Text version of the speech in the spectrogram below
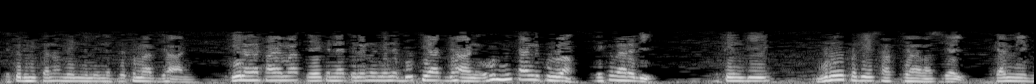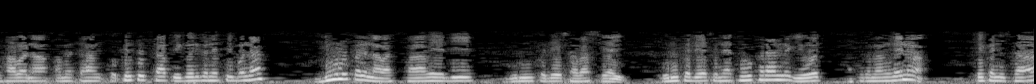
ඒක හිතනවා මෙන්න මෙන්න ප්‍රථම ධානය. ඊළඟ ටයිමත් ඒක නැතිලෙන මෙන්න ဒုတိ ය ධානය. ඔහොම හිතන්න පුළුවන්. ඒක වැරදි. ඉතින්දී ගුරු උපදේශක් අවශ්‍යයි. දැන් මේ භාවනා කමතහන් කොටෙකුත් අපි ඉගෙනගෙන තිබුණා දිනු කරන අවස්ථාවේදී ගුරු උපදේශ අවශ්‍යයි. ගුරු උපදේශ නැතුව කරන්න ගියොත් අතරමං වෙනවා. ඒක නිසා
